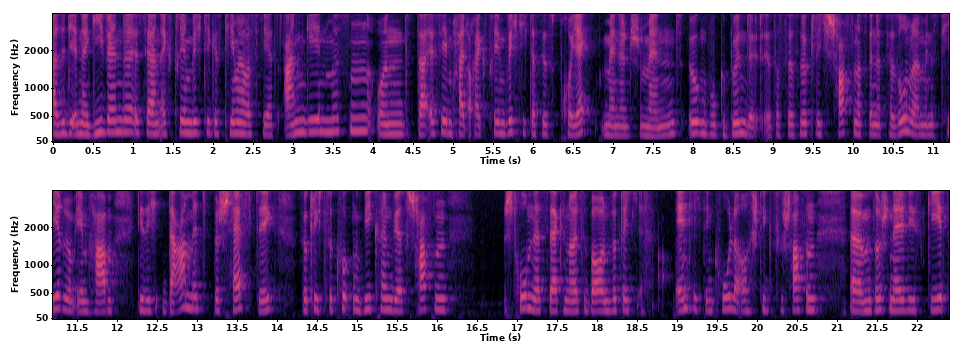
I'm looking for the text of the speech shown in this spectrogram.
Also die Energiewende ist ja ein extrem wichtiges Thema, was wir jetzt angehen müssen. Und da ist eben halt auch extrem wichtig, dass das Projektmanagement irgendwo gebündelt ist, dass wir es wirklich schaffen, dass wir eine Person oder ein Ministerium eben haben, die sich damit beschäftigt, wirklich zu gucken, wie können wir es schaffen, Stromnetzwerke neu zu bauen, wirklich endlich den Kohleausstieg zu schaffen, ähm, so schnell wie es geht.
